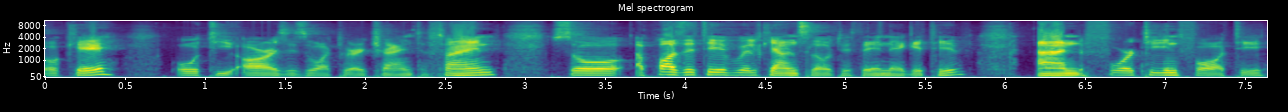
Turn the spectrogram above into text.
Okay, OTRs is what we're trying to find. So a positive will cancel out with a negative, and 1440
